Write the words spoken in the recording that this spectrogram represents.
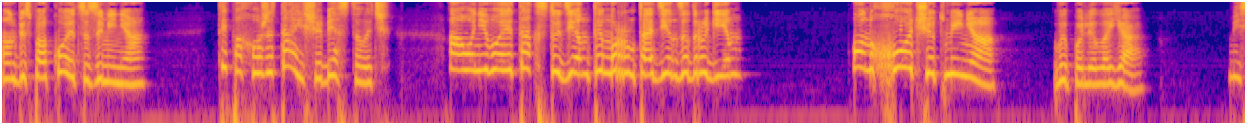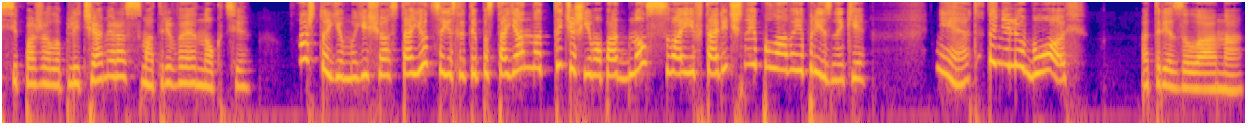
Он беспокоится за меня». «Ты, похоже, та еще бестолочь. А у него и так студенты мрут один за другим». «Он хочет меня!» — выпалила я. Мисси пожала плечами, рассматривая ногти. «А что ему еще остается, если ты постоянно тычешь ему под нос свои вторичные половые признаки?» «Нет, это не любовь», — отрезала она.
